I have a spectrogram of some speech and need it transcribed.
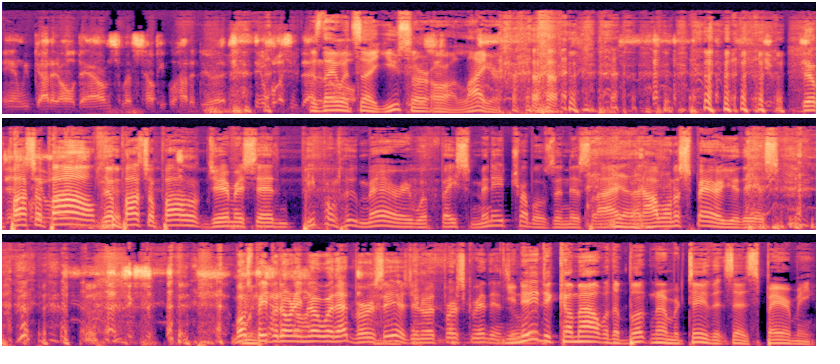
and we've got it all down. So let's tell people how to do it. it wasn't that Because they all. would say, "You, sir, was are a liar." It- The Apostle definitely was. Paul, the Apostle Paul, Jeremy said, people who marry will face many troubles in this life, Yeah. and I want to spare you this. Most people don't even know where that verse is. You know, it's First Corinthians. You need to come out with a book number two that says "Spare me."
